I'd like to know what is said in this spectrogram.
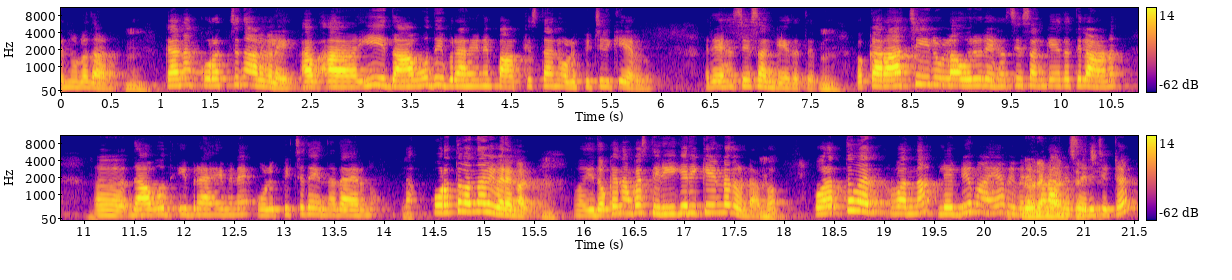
എന്നുള്ളതാണ്. കാരണം കുറച്ച് നാളുകളെ ഈ ദാവൂദ് ഇബ്രാഹിമിനെ പാകിസ്ഥാൻ ഒളിപ്പിച്ചിരിക്കുകയായിരുന്നു രഹസ്യ സങ്കേതത്തിൽ. അപ്പൊ കറാച്ചിയിലുള്ള ഒരു രഹസ്യ സങ്കേതത്തിലാണ് ദാവൂദ് ഇബ്രാഹിമിനെ ഒളിപ്പിച്ചത് എന്നതായിരുന്നു. പുറത്തു വന്ന വിവരങ്ങൾ. ഇതൊക്കെ നമുക്ക് സ്ഥിരീകരിക്കേണ്ടതുണ്ട്. അപ്പൊ പുറത്തു വ- വന്ന ലഭ്യമായ വിവരങ്ങൾ അനുസരിച്ചിട്ട്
